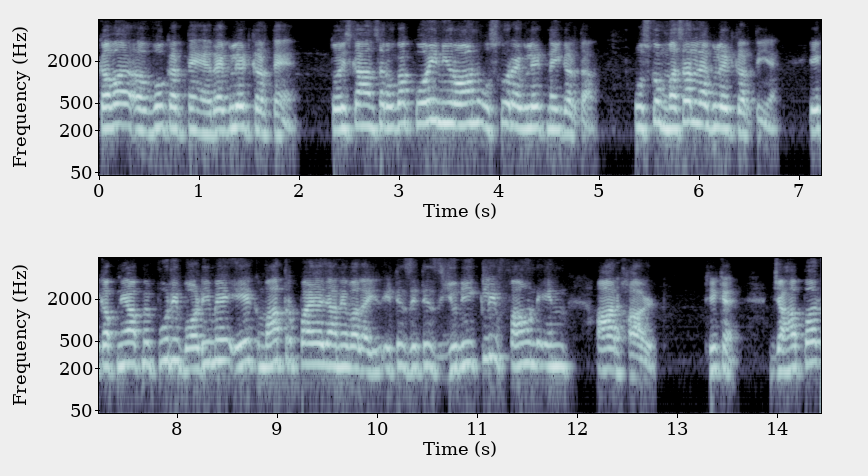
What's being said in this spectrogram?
कवर वो करते हैं रेगुलेट करते हैं? तो इसका आंसर होगा कोई न्यूरॉन उसको रेगुलेट नहीं करता। उसको मसल रेगुलेट करती है। एक अपने आप में पूरी बॉडी में एकमात्र पाया जाने वाला it is it is uniquely found in our heart ठीक है? जहाँ पर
